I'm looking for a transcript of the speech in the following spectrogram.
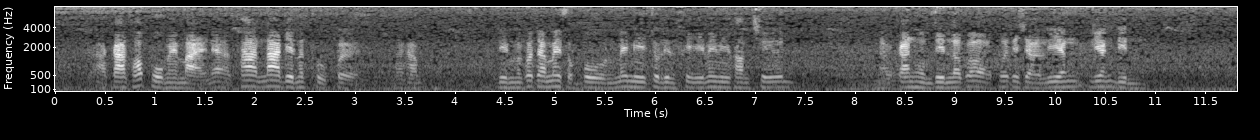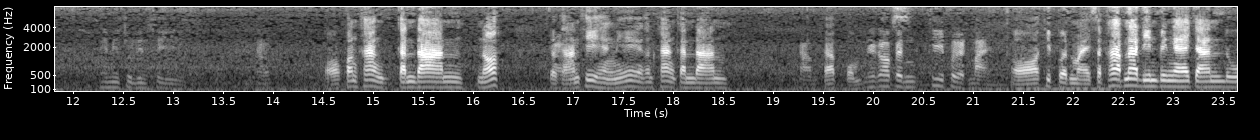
ำอ่าการเพาะปลูกใหม่ๆเนี่ยถ้าหน้าดินมันถูกเปิด นะครับ ดินมันก็จะไม่สมบูรณ์ ไม่มีจุลินทรีย์ไม่มีความชื้นอ่าการห่มดินเราก็เพื่อที่จะเลี้ยงเลี้ยงดิน ให้มีจุลินทรีย์นะครับอ๋อค่อนข้างกันดานเนาะสถานที่แห่งนี้ค่อนข้างกันดานครับครับ ผมนี่ก็เป็นที่เปิดใหม่อ๋อที่เปิดใหม่สภาพหน้าดินเป็นไงอาจารย์ดู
